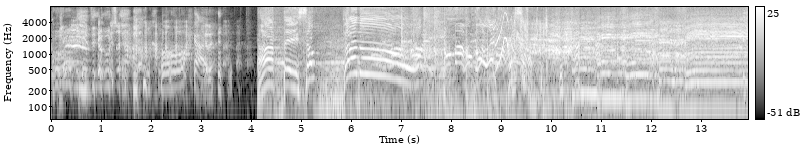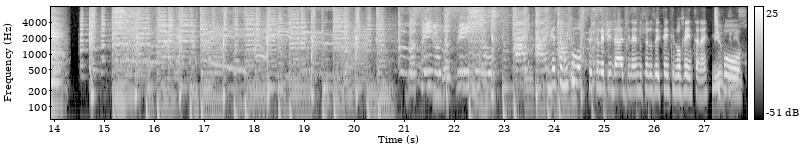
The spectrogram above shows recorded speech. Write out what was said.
Oh, meu Deus. Oh, cara. Atenção! Falando! Docinho, Devia ser muito louco ser celebridade, né? Nos anos 80 e 90, né? Meu tipo, Deus.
